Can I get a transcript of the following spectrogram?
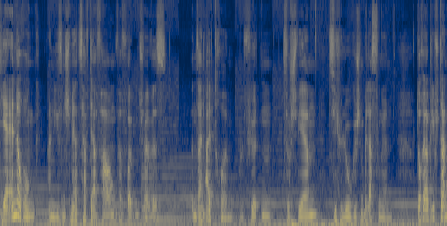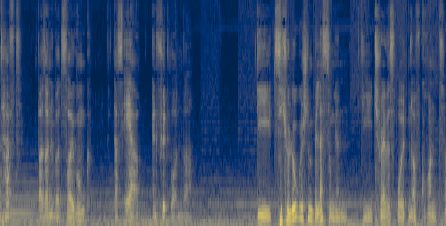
Die Erinnerung an diesen schmerzhafte Erfahrung verfolgten Travis in seinen Albträumen und führten zu schweren psychologischen Belastungen. Doch er blieb standhaft bei seiner Überzeugung, dass er entführt worden war. Die psychologischen Belastungen, die Travis Bolton aufgrund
